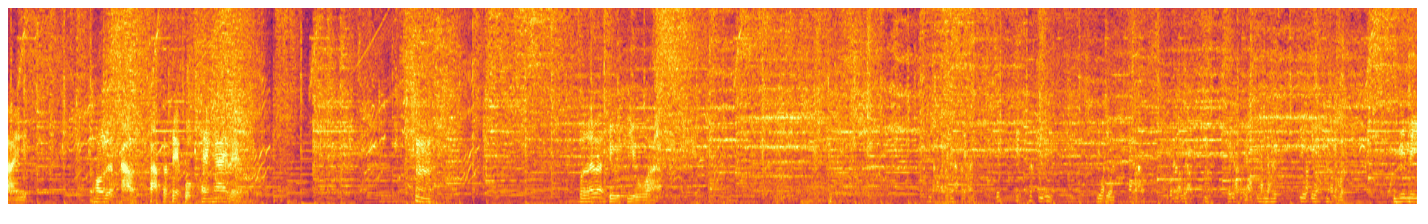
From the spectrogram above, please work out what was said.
life พอเหลือขาวสามสเต็ปปุ๊บใช้ง่ายเลยเบิร์ดแบบชิวๆอะมินิ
